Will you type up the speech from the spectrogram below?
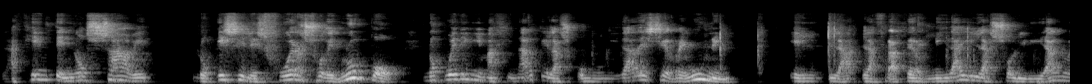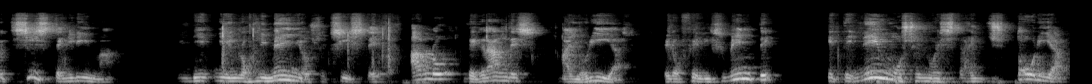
la gente no sabe lo que es el esfuerzo de grupo. No pueden imaginar que las comunidades se reúnen. la, la, fraternidad y la solidaridad no existe en Lima, ni, en los limeños existe. Hablo de grandes mayorías, pero felizmente que tenemos en nuestra historia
